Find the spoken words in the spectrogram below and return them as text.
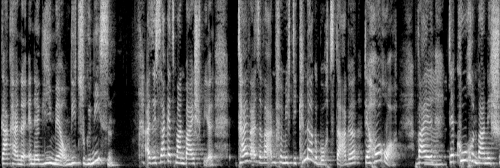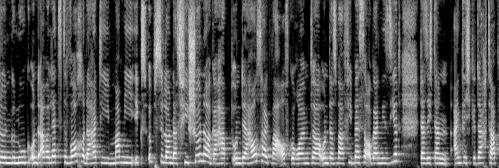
gar keine Energie mehr, um die zu genießen. Also ich sage jetzt mal ein Beispiel teilweise waren für mich die Kindergeburtstage der Horror, weil mhm. der Kuchen war nicht schön genug und aber letzte Woche, da hat die Mami XY das viel schöner gehabt und der Haushalt war aufgeräumter und das war viel besser organisiert, dass ich dann eigentlich gedacht habe,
